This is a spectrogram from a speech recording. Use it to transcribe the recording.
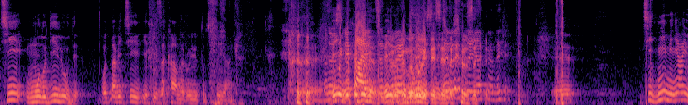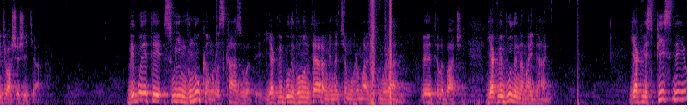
Ці молоді люди, от навіть ті, які за камерою тут стоять. Вони ви якби подивилися- ви якби так розумію. Е, Ці дні міняють ваше життя. Ви будете своїм внукам розказувати, як ви були волонтерами на цьому громадському раді, телебаченні, як ви були на Майдані, як ви з піснею,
